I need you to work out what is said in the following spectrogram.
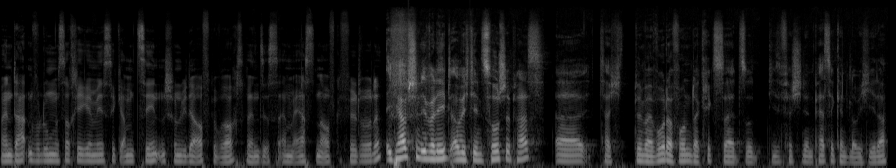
Mein Datenvolumen ist auch regelmäßig am 10. schon wieder aufgebraucht, wenn es am 1. aufgefüllt wurde. Ich habe schon überlegt, ob ich den Social Pass, äh, ich bin bei Vodafone, da kriegst du halt so diese verschiedenen Pässe, kennt glaube ich jeder.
